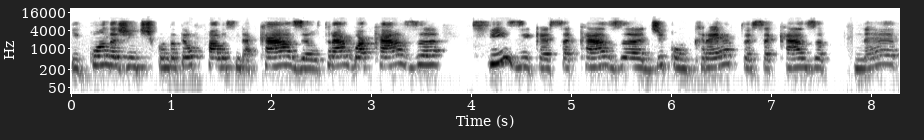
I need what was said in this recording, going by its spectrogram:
E quando a gente, quando até eu falo assim da casa, eu trago a casa física, essa casa de concreto, essa casa né,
